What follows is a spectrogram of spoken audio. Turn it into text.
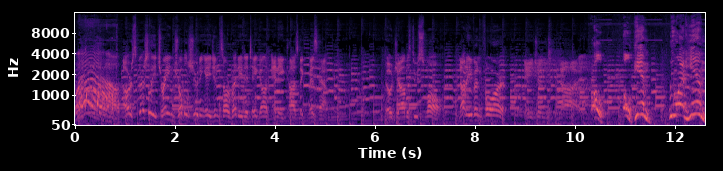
Wow! Our specially trained troubleshooting agents are ready to take on any cosmic mishap. No job is too small, not even for Agent 9. Oh, oh, him! We want him!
